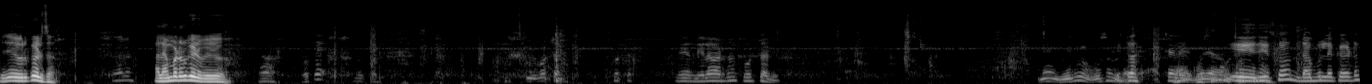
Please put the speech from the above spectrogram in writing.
విజయ్ ఉరకండి సార్. వాళ్ళు ఎంబడి ఉరకండి విజయ్. నేను నిలబడతాను కూర్చోండి. తీసుకో డబ్బులు లెక్క పెట్టు.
